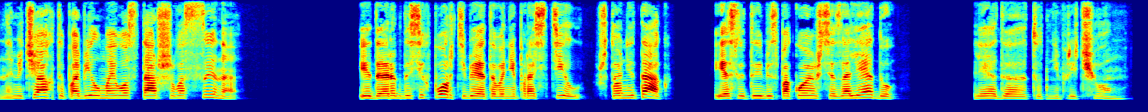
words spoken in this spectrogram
На мечах ты побил моего старшего сына. И Дерек до сих пор тебе этого не простил. Что не так? Если ты беспокоишься за Леду... Леда тут ни при чем.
